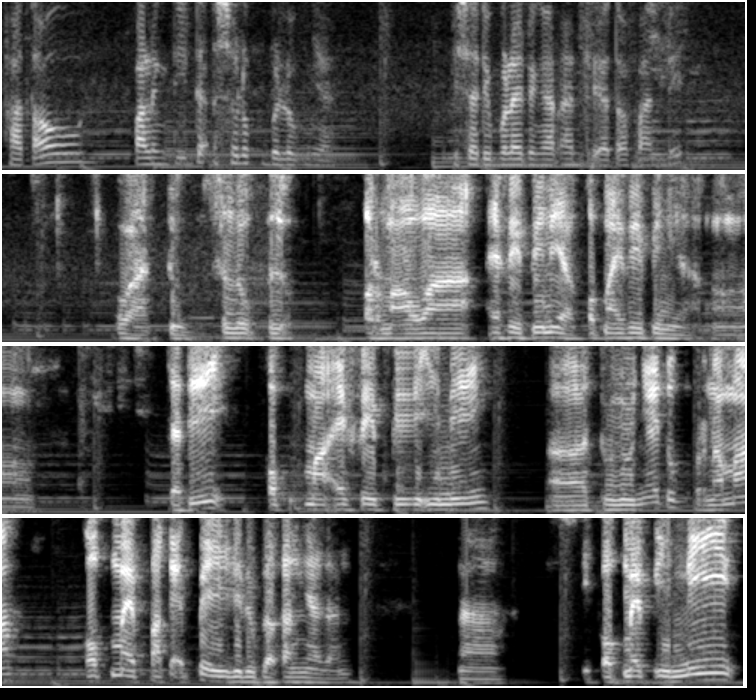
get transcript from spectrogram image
atau paling tidak seluk beluknya. Bisa dimulai dengan Andre atau Fandi? Waduh, seluk beluk Ormawa FEB ini ya, Kopma FEB ini ya. Uh, jadi Kopma FEB ini uh, dulunya itu bernama Kopmap pakai P gitu belakangnya kan. Nah, di Kopmap ini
